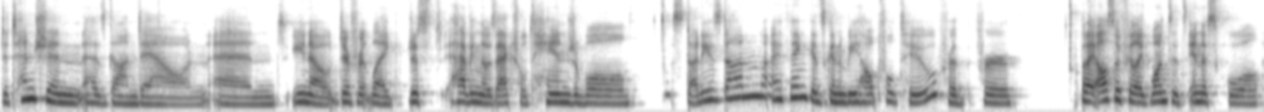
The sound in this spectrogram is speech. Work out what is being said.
detention has gone down and, you know, different, like just having those actual tangible studies done, I think is going to be helpful too for, for, but I also feel like once it's in a school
